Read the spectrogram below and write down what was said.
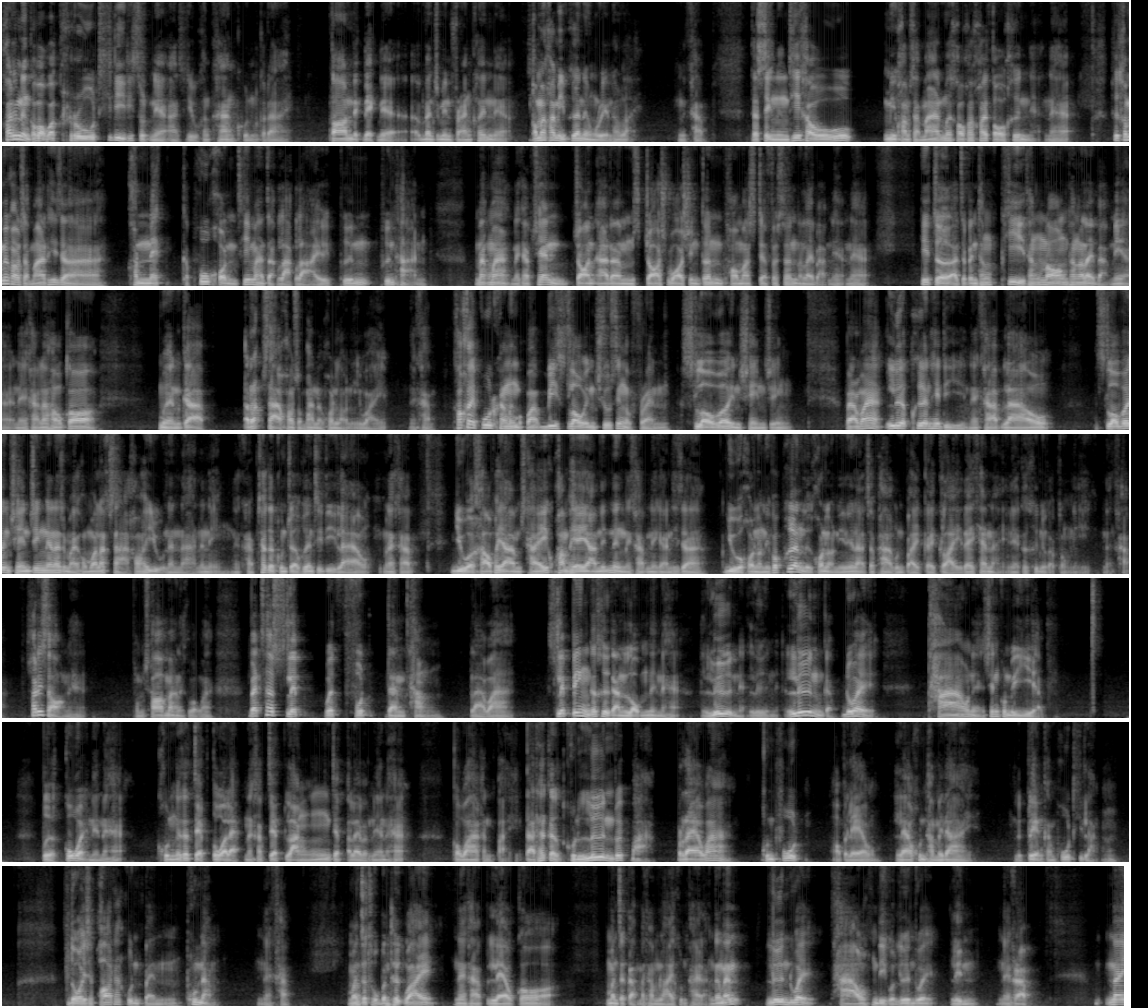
ข้อที่หนึ่งเขาบอกว่าครูที่ดีที่สุดเนี่ยอาจจะอยู่ข้างๆคุณก็ได้ ตอนเด็กๆเนี่ยเบนจามินแฟรงคลินเนี่ยเขาไม่ค่อยมีเพื่อนในโรงเรียนเท่าไหร่นะครับ แต่สิ่งหนึ่งที่เขามีความสามารถเมื่อเขาค่อย ๆ โตขึ้นเนี่ยนะฮะคือเขามีความสามารถที่จะ connect กับผู้คนที่มาจากหลากหลายพื้นพื้นฐานมากๆนะครับ เช่น จอห์นอาดัมส์ จอร์จวอชิงตัน ทอมัส เจฟเฟอร์สัน อะไรแบบนี้นะฮะ ที่เจออาจจะเป็นทั้งพี่ทั้งน้องทั้งอะไรแบบนี้นะครับ แล้วเขาก็เหมือนกับรักษาความสัมพันธ์ของคนเหล่านี้ไว้นะครับ เขาเคยพูดครั้งหนึ่งบอกว่า be slow in choosing a friend slower in changing แปลว่าเลือกเพื่อนให้ดีนะครับ แล้ว slower in changing เนี่ยน่าจะหมายความว่ารักษาเขาให้อยู่นานๆนั่นเองนะครับถ้าเกิดคุณเจอเพื่อนที่ดีแล้วนะครับ อยู่กับเขาพยายามใช้ความพยายามนิดนึงนะครับ ในการที่จะอยู่กับคนเหล่านี้เพราะเพื่อนหรือคนเหล่านี้นี่แหละจะพาคุณไปไกล ๆ ได้แค่ไหนเนี่ยก็ขึ้นอยู่กับตรงนี้นะครับ ข้อที่สองนะฮะผมชอบมากเลยเขาบอกว่า better slip with foot than tongue แปลว่า slipping ก็คือการล้มเนี่ยนะฮะลื่นเนี่ยลื่นเนี่ยลื่นกับด้วยเท้าเนี่ย เช่นคุณไปเหยียบ ลือกกล้วยเนี่ยนะฮะคุณก็จะเจ็บตัวแหละนะครับ เจ็บหลังเจ็บอะไรแบบนี้นะฮะก็ว่ากันไป แต่ถ้าเกิดคุณลื่นด้วยปาก แปลว่า คุณพูดออกไปแล้ว แล้วคุณทำไม่ได้ หรือเปลี่ยนคำพูดทีหลัง โดยเฉพาะถ้าคุณเป็นผู้นำนะครับ มันจะถูกบันทึกไว้นะครับ แล้วก็มันจะกลับมาทำร้ายคุณภายหลัง ดังนั้น ลื่นด้วยเท้าดีกว่าลื่นด้วยลิ้นนะครับ ใน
